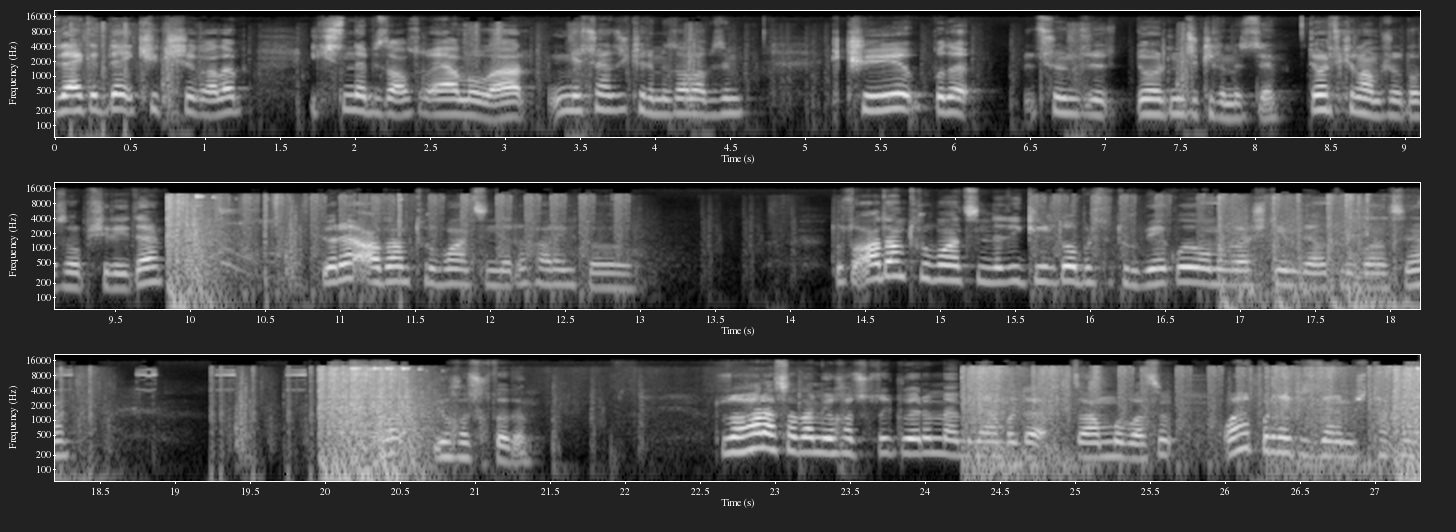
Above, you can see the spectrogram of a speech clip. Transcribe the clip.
rəqibdən 2 kişi qalıb. İkisini biz alsaq əla olar. Neçənci kilimiz ala bizim? 2, bu da 3-cü, 4-cü kilimizdir. 4 kil almışıq dostlar o pişirikdə. Görə adam turbanın içindədir. Hara o? Dostlar adam turbanın içindədir. Girdi o birisi turbaya qoy onu qaşlayayım deyən turbanın içinə. Yoxa çıxdadır. Dostlar harası adam yoxa çıxdı. Görün mən bir dənə burada camımı basım. O hep burada gizlənmiş taxmış.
